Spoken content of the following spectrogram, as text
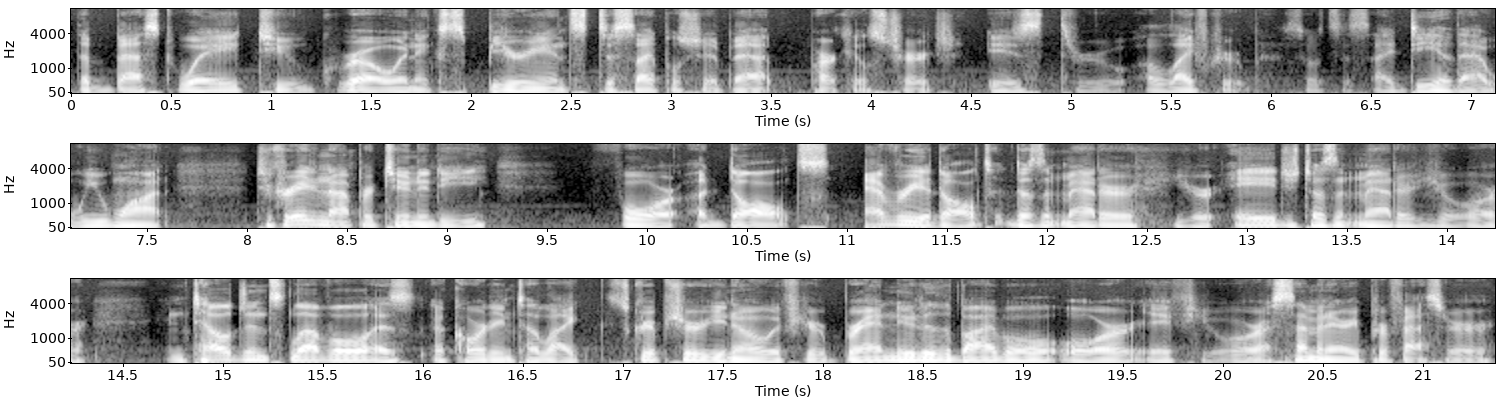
the best way to grow and experience discipleship at Park Hills Church is through a life group. So it's this idea that we want to create an opportunity for adults, every adult, doesn't matter your age, doesn't matter your intelligence level as according to like scripture, you know, if you're brand new to the Bible or if you're a seminary professor,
